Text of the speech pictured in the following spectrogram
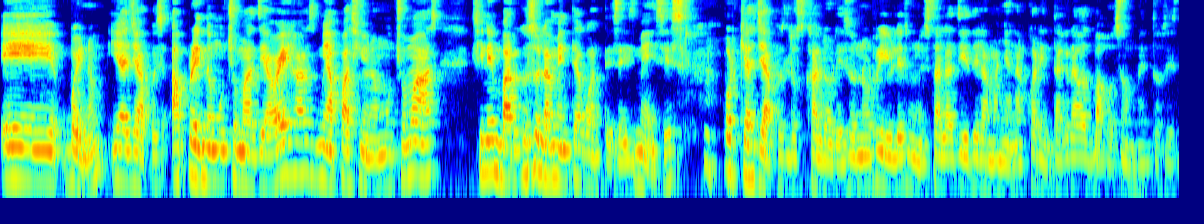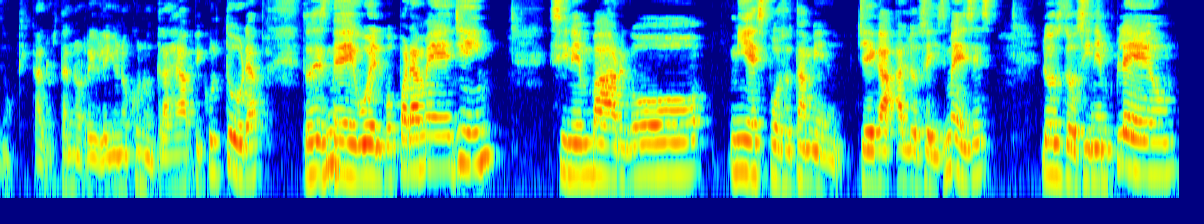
Eh, bueno, y allá pues aprendo mucho más de abejas, me apasiona mucho más. Sin embargo, solamente aguanté seis meses, porque allá pues los calores son horribles, uno está a las 10 de la mañana a 40 grados bajo sombra, entonces no, qué calor tan horrible, y uno con un traje de apicultura. Entonces me devuelvo para Medellín, sin embargo, mi esposo también llega a los seis meses, los dos sin empleo,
